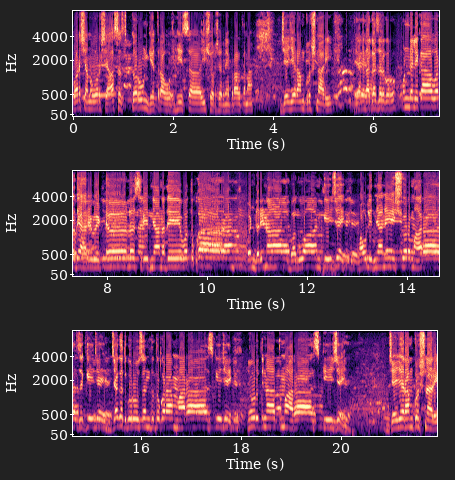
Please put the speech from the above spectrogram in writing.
वर्षानुवर्ष असंच करून घेत राहू हीच ईश्वर शरणे प्रार्थना. जय जय रामकृष्ण हरी. एकदा गजर करू. पुंडलिका वरदे हरे विठ्ठल श्री ज्ञानदेव तुकाराम पंढरीनाथ भगवान की जय. माऊली ज्ञानेश्वर महाराज की जय. जगद्गुरु संत तुकाराम महाराज की जय. निवृत्तीनाथ महाराज की जय. जय जय रामकृष्ण हरी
